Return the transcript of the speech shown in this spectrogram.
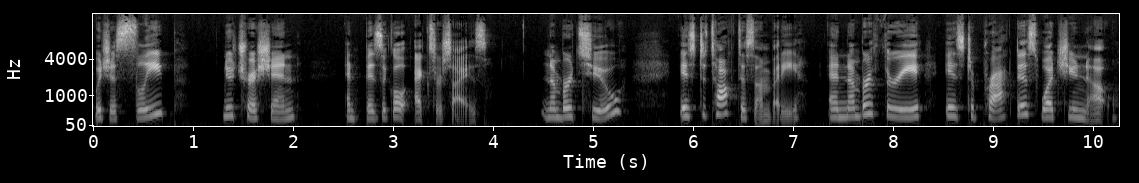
which is sleep, nutrition, and physical exercise. Number two is to talk to somebody. And number three is to practice what you know.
